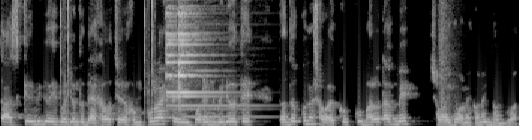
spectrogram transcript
তো আজকের ভিডিও এই পর্যন্ত, দেখা হচ্ছে এরকম কোনো একটা ইম্পর্টেন্ট ভিডিওতে। ততক্ষণে সবাই খুব খুব ভালো থাকবে। সবাইকে অনেক অনেক ধন্যবাদ।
